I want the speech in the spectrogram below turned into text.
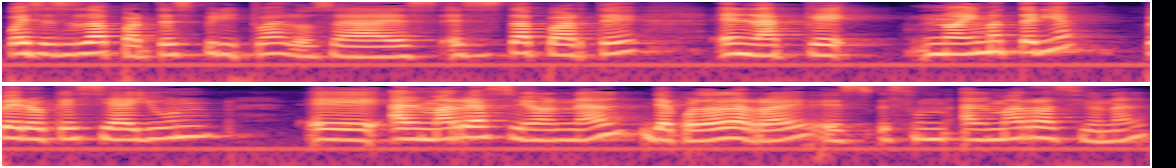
pues esa es la parte espiritual, o sea, es, es esta parte en la que no hay materia, pero que si hay un eh, alma racional, de acuerdo a la RAE, es, es un alma racional.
